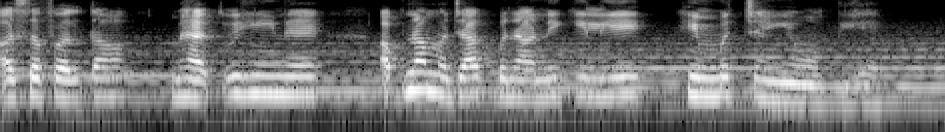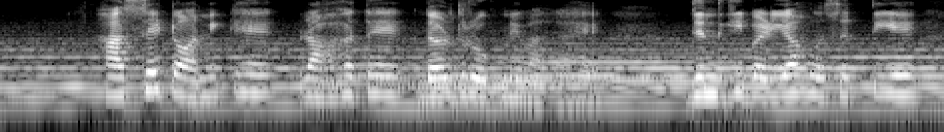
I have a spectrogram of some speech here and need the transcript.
असफलता महत्वहीन है, अपना मज़ाक बनाने के लिए हिम्मत चाहिए होती है। हास्य टॉनिक है, राहत है, दर्द रोकने वाला है। ज़िंदगी बढ़िया हो सकती है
